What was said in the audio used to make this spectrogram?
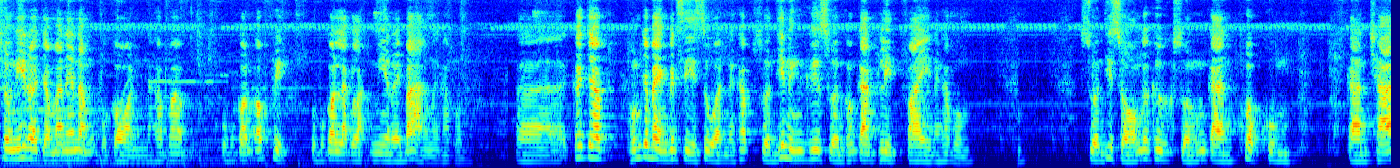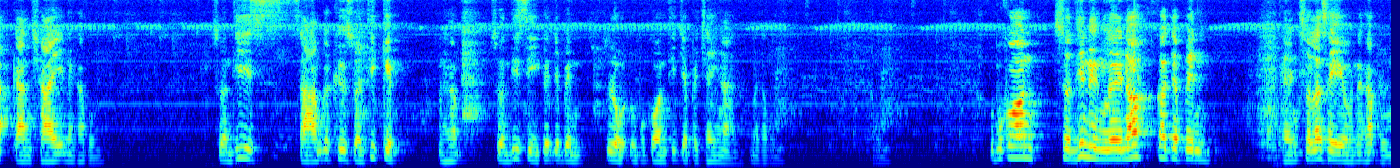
ช่วงนี้เราจะมาแนะนำอุปกรณ์นะครับว่าอุปกรณ์ออฟฟิศอุปกรณ์หลักๆ มีอะไรบ้างนะครับผมก็จะผมจะแบ่งเป็น 4 ส่วนนะครับ ส่วนที่ 1 คือส่วนของการผลิตไฟนะครับผมส่วนที่ 2 ก็คือส่วนของการควบคุมการชาร์จการใช้นะครับผมส่วนที่ 3 ก็คือส่วนที่เก็บนะครับ ส่วนทีสี่4 ก็จะเป็นโหลดอุปกรณ์ที่จะไปใช้งานนะครับผมอุปกรณ์ส่วนที่หนึ่งเลยเนาะก็จะเป็นแผงโซลาเซลล์นะครับผม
